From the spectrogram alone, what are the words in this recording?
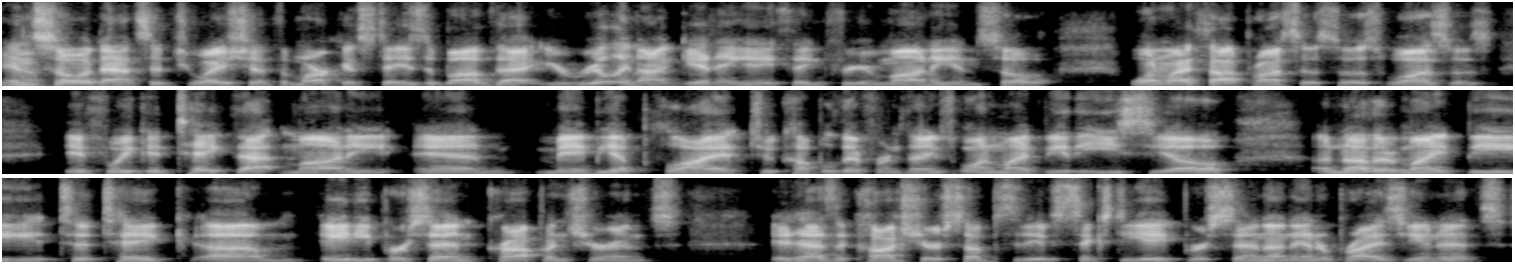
Yeah. And so in that situation, if the market stays above that, you're really not getting anything for your money. And so one of my thought processes was was if we could take that money and maybe apply it to a couple different things. One might be the ECO, Another might be to take um, 80% crop insurance. It has a cost share subsidy of 68% on enterprise units.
